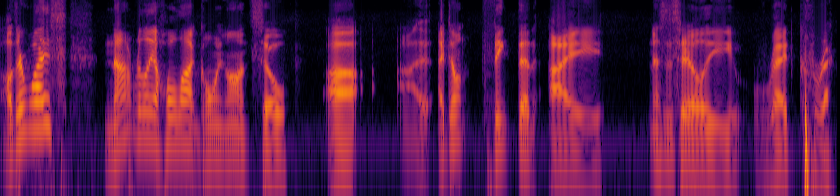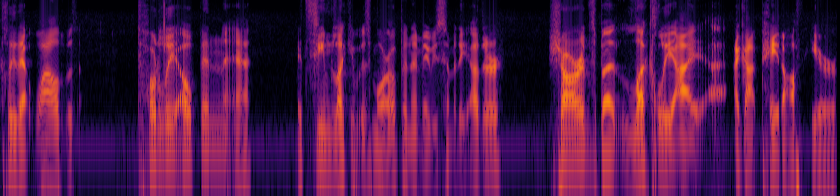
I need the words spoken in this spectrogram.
otherwise, not really a whole lot going on. So uh, I, I don't think that I necessarily read correctly that Wild was totally open. Uh, it seemed like it was more open than maybe some of the other shards, but luckily I I got paid off here,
